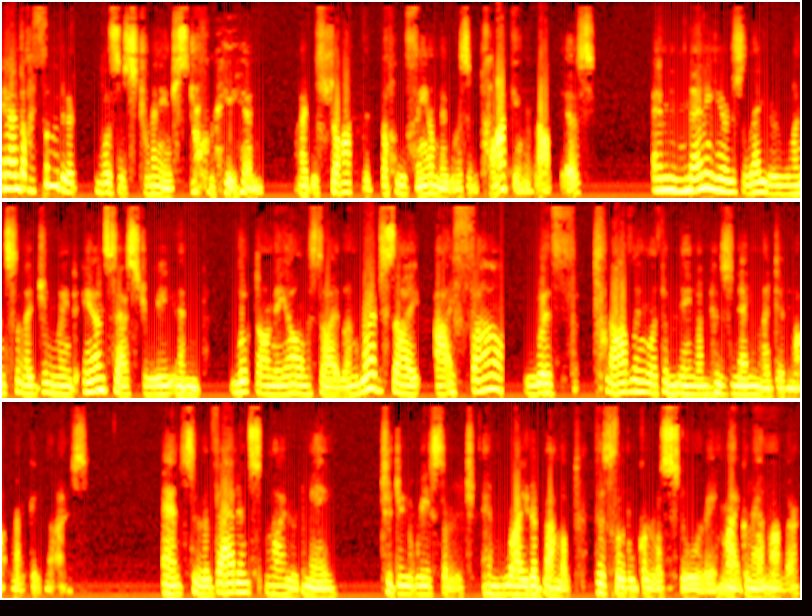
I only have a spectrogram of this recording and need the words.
and I thought it was a strange story, and I was shocked that the whole family wasn't talking about this. And many years later, once I joined Ancestry and looked on the Ellis Island website, I found with traveling with a man whose name I did not recognize. And so that inspired me to do research and write about this little girl's story, my grandmother.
